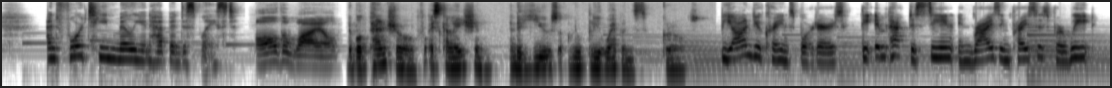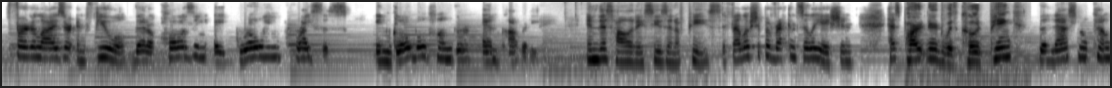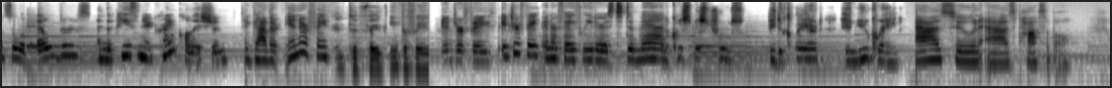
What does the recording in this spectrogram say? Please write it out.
and 14 million have been displaced. All the while, the potential for escalation and the use of nuclear weapons grows. Beyond Ukraine's borders, the impact is seen in rising prices for wheat, fertilizer, and fuel that are causing a growing crisis in global hunger and poverty. In this holiday season of peace, the Fellowship of Reconciliation has partnered with Code Pink, the National Council of Elders, and the Peace in Ukraine Coalition to gather interfaith, interfaith, interfaith, interfaith, interfaith, interfaith leaders to demand a Christmas truce be declared in Ukraine as soon as possible.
